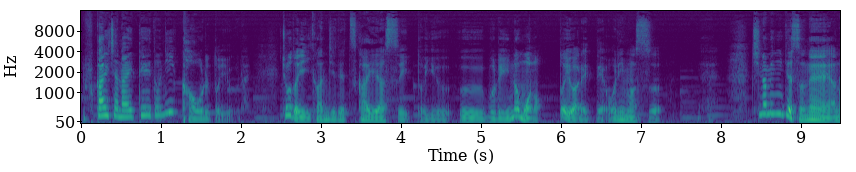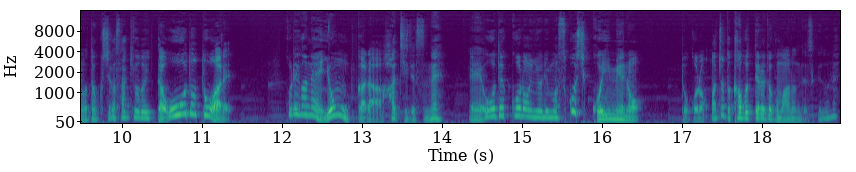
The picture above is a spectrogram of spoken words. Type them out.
あ、不快じゃない程度に香るというぐらい。ちょうどいい感じで使いやすいという部類のものと言われております。ちなみにですね、あの、私が先ほど言ったオードトワレ。これがね、4から8ですね。えー、オーデコロンよりも少し濃いめのところ。まあ、ちょっと被ってるとこもあるんですけどね。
